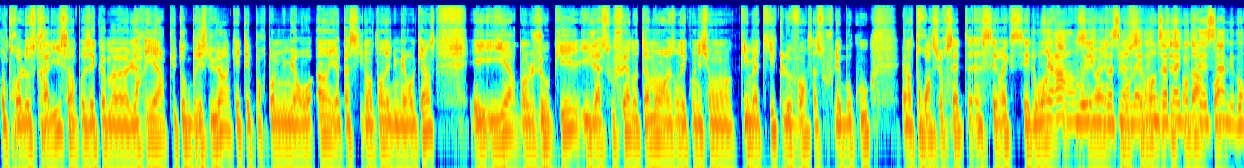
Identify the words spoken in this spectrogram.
contre l'Australie, s'est imposé comme euh, l'arrière plutôt que Brice Dulin, qui était pourtant le numéro 1 il y a pas si longtemps des numéros 15. Et hier dans le jeu au pied, il a souffert notamment en raison des conditions climatiques. Le vent, ça soufflait beaucoup. Et un 3 sur 7, c'est vrai que c'est loin. C'est rare, hein, oui, on loin de nous a pas standards, à ça, quoi. mais bon,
